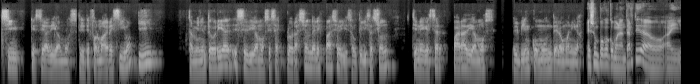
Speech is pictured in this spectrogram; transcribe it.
sin que sea, digamos, de, forma agresiva. Y también en teoría, ese, digamos, esa exploración del espacio y esa utilización tiene que ser para, digamos, el bien común de la humanidad. ¿Es un poco como la Antártida o hay,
